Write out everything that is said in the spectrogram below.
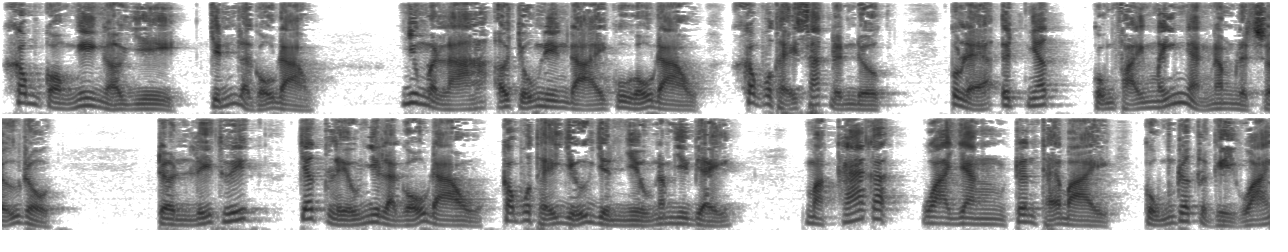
không còn nghi ngờ gì chính là gỗ đào. Nhưng mà lạ ở chủ niên đại của gỗ đào không có thể xác định được. Có lẽ ít nhất cũng phải mấy ngàn năm lịch sử rồi. Trên lý thuyết, chất liệu như là gỗ đào không có thể giữ gìn nhiều năm như vậy. Mặt khác, á, hoa văn trên thẻ bài cũng rất là kỳ quái.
